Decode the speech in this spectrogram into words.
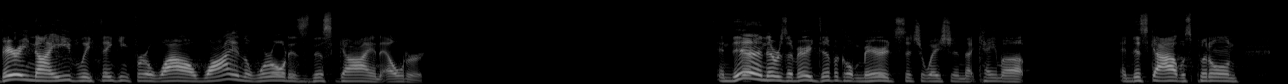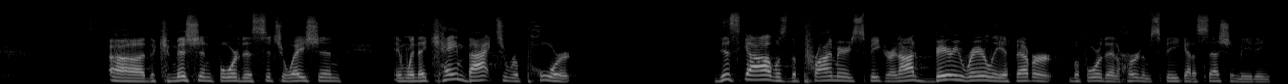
very naively thinking for a while, why in the world is this guy an elder? And then there was a very difficult marriage situation that came up, and this guy was put on uh, the commission for this situation. And when they came back to report, this guy was the primary speaker, and I'd very rarely, if ever before then, heard him speak at a session meeting.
